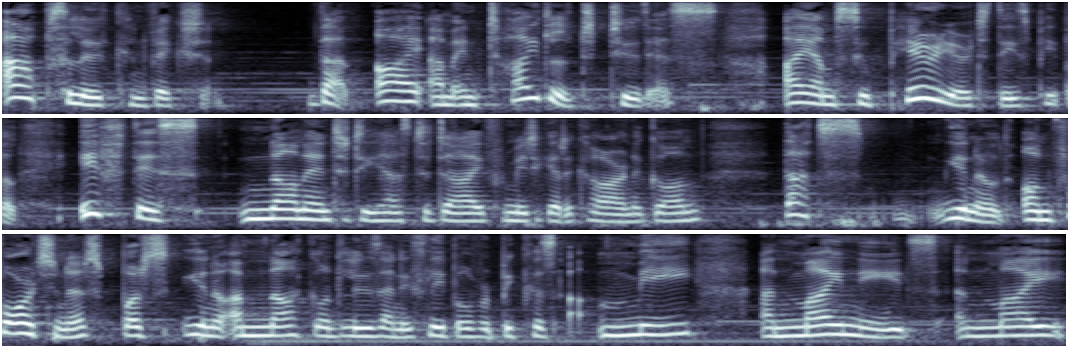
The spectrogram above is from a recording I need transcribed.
absolute conviction that I am entitled to this. I am superior to these people. If this non-entity has to die for me to get a car and a gun, that's you know unfortunate, but you know I'm not going to lose any sleep over because me and my needs and my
